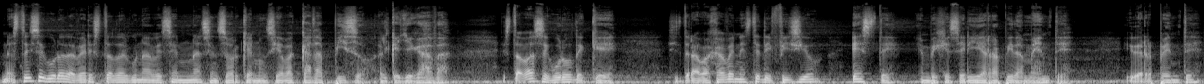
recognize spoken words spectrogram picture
No estoy seguro de haber estado alguna vez en un ascensor que anunciaba cada piso al que llegaba. Estaba seguro de que, si trabajaba en este edificio, este envejecería rápidamente. Y de repente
